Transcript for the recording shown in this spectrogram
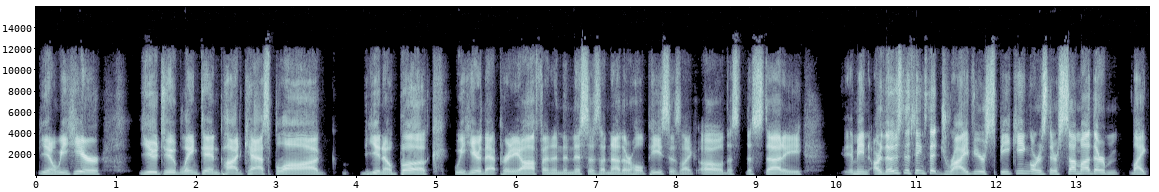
you know, we hear YouTube, LinkedIn, podcast, blog, you mm-hmm. know, book. We hear that pretty often. And then this is another whole piece is like, oh, the the study. I mean, are those the things that drive your speaking, or is there some other like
